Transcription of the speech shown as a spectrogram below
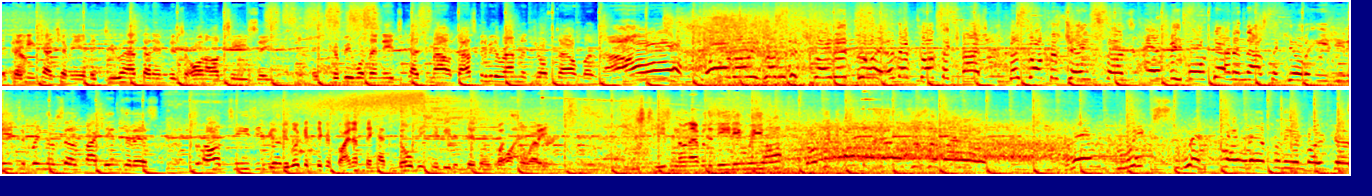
If they can catch him here, they do have that impetus on RTZ. It could be what they need to catch him out. That's going to be the ram that dropped out, but now... Oh, oh no, he's running it straight into it, and they've got the catch. They've got the chain stuns. Envy brought down, and that's the kill that EG need to bring themselves back into this. RTZ... Because if you look at Secret's lineup, they have no BKB to disable whatsoever. He's teasing them there with the DD Weehaw. Got the the Invoker,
